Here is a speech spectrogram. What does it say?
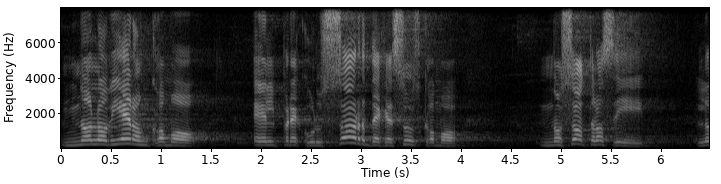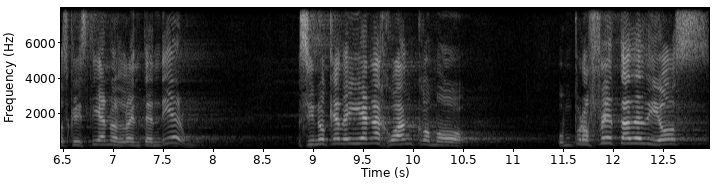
No lo vieron como el precursor de Jesús como nosotros y los cristianos lo entendieron, sino que veían a Juan como un profeta de Dios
